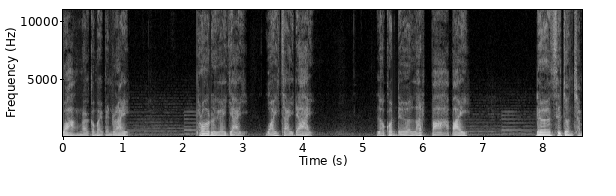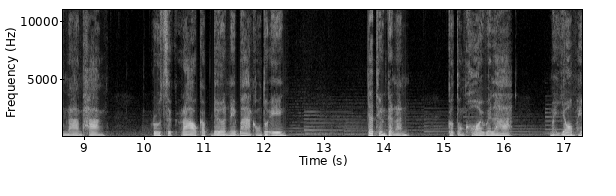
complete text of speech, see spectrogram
กว้างหน่อยก็ไม่เป็นไร เพราะเรือใหญ่ไว้ใจได้ แล้วก็เดินลัดป่าไป เดินเสียจนชำนาญทาง รู้สึกราวกับเดินในบ้านของตัวเอง แต่ถึงกระนั้นก็ต้องคอยเวลา ไม่ยอมให้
